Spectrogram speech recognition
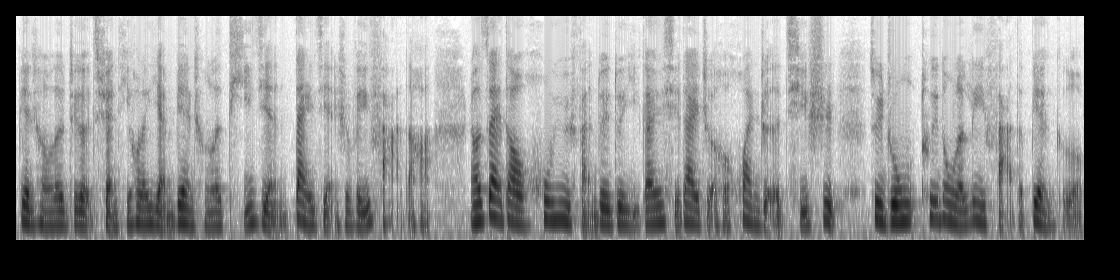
变成了这个选题，后来演变成了体检代检是违法的，哈，然后再到呼吁反对对乙肝携带者和患者的歧视，最终推动了立法的变革。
